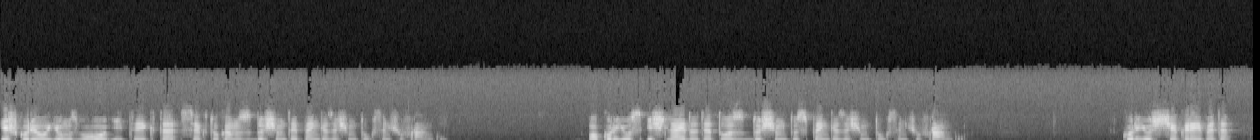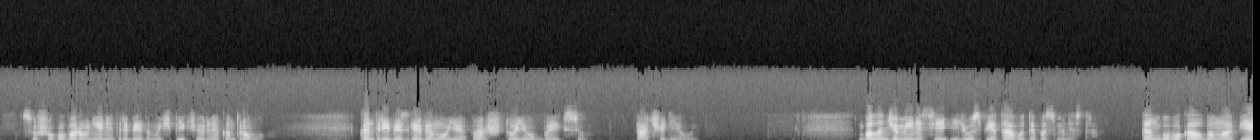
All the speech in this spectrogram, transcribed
iš kurio jums buvo įteikta sektukams 250 tūkstančių frankų. O kur jūs išleidote tuos 250 tūkstančių frankų? Kur jūs čia kreipiate? Sušuko baronienė, trebėdama iš pykčių ir nekantrumo. Kantrybės gerbiamoji, aš to jau baigsiu. Ačiū Dievui. Balandžio mėnesį jūs pietavote pas ministrą. Ten buvo kalbama apie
